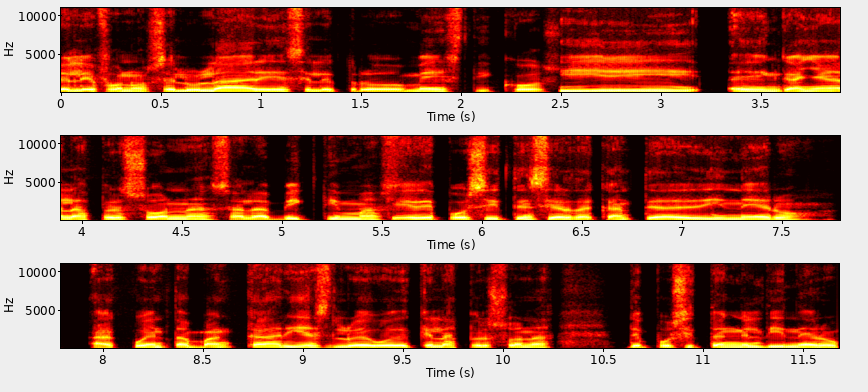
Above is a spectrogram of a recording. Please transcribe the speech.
teléfonos celulares, electrodomésticos y engañan a las personas, a las víctimas, que depositen cierta cantidad de dinero a cuentas bancarias. Luego de que las personas depositan el dinero,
